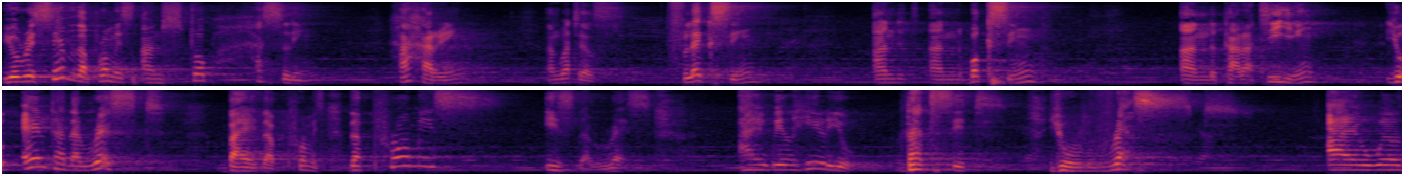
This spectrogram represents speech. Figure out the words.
You receive the promise and stop hustling ha and what else? Flexing and, and boxing and karateing, you enter the rest by the promise. The promise is the rest. I will heal you. That's it. You rest. I will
